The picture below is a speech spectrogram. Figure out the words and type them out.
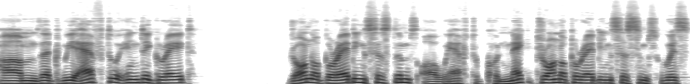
Um, that we have to integrate drone operating systems, or we have to connect drone operating systems with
